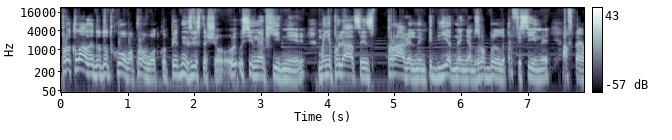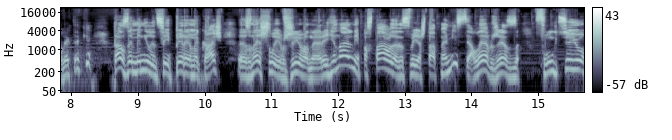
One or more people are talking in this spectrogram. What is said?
проклали додатково проводку. Під них, звісно, що усі необхідні маніпуляції з правильним під'єднанням зробили професійні автоелектрики та замінили цей перемикач, е, знайшли вживаний оригінальний, поставили на своє штатне місце, але вже з функцією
